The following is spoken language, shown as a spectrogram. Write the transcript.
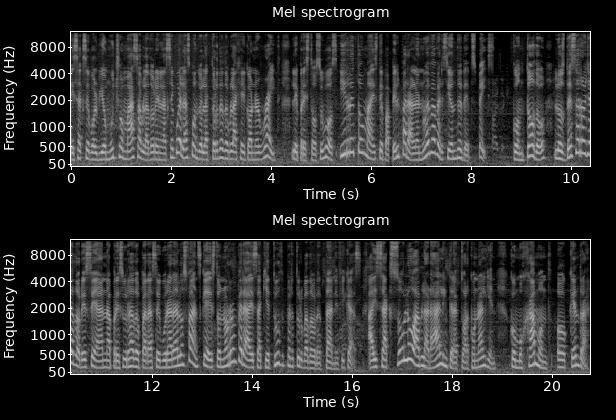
Isaac se volvió mucho más hablador en las secuelas cuando el actor de doblaje Gunnar Wright le prestó su voz y retoma este papel para la nueva versión de Dead Space. Con todo, los desarrolladores se han apresurado para asegurar a los fans que esto no romperá esa quietud perturbadora tan eficaz. Isaac solo hablará al interactuar con alguien, como Hammond o Kendra.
